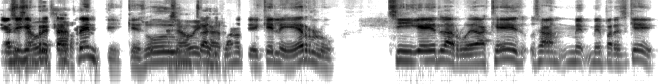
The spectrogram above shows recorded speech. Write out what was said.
Casi siempre está al frente, que eso un clásico tiene que leerlo, sigue la rueda que es, o sea, me, me, parece que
